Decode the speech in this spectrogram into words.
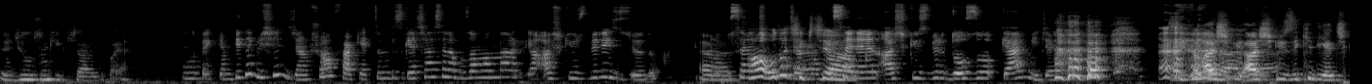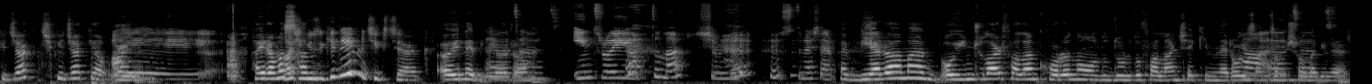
E, Jules'unki güzeldi baya. Onu bekliyorum. Bir de bir şey diyeceğim. Şu an fark ettim. Biz geçen sene bu zamanlar ya Aşk 101'i izliyorduk. Yani bu Evet. sene Aa, o da çıkacak. Bu senenin Aşk 101 dozu gelmeyecek. Evet. Aşk. Aşk 102 diye çıkacak. Çıkacak ya. Ay Hayır ama Aşk sen 102 değil mi çıkacak? öyle evet biliyorum. evet. Introyu yaptılar. Şimdi üstüne şey. Ha, bir ara ama oyuncular falan korona oldu durdu falan çekimleri. O yüzden Ha, uzamış evet, evet.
